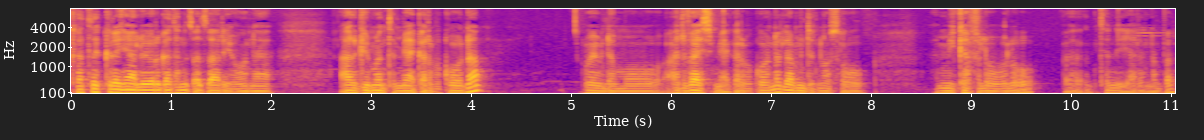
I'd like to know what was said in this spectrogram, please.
ከትክክለኛ lawyer ጋር ተነጻጻሪ የሆነ argument የሚያቀርብ ከሆነ ወይም ደግሞ advice የሚያቀርብ ከሆነ ለምንድን ነው ሰው የሚከፍለው ብሎ እንትን እያለ ነበር።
